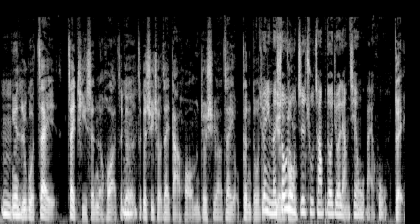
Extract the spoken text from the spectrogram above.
嗯，因为如果再再提升的话，这个、嗯、这个需求再大化，我们就需要再有更多的。就你们收入支出差不多就两千五百户。对，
